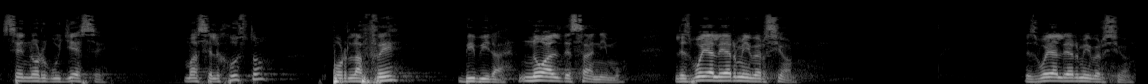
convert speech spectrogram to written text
se enorgullece, mas el justo por la fe vivirá, no al desánimo. Les voy a leer mi versión. Les voy a leer mi versión.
